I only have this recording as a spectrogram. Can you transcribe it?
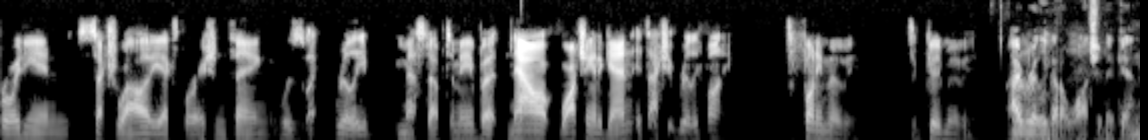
freudian sexuality exploration thing was like really messed up to me. But now watching it again it's actually really funny it's a funny movie it's a good movie I really got to watch it again.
